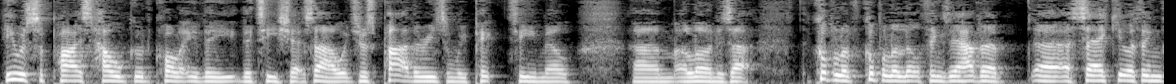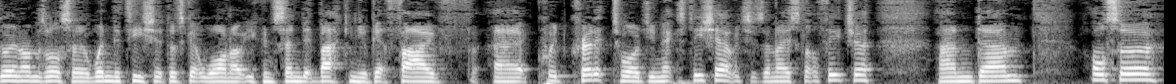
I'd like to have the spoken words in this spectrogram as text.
he was surprised how good quality the, the T-shirts are, which was part of the reason we picked Teemill um, alone. Is that a couple of couple of little things? They have a a circular thing going on as well. So when the T-shirt does get worn out, you can send it back and you'll get five uh, quid credit towards your next T-shirt, which is a nice little feature. And um, also,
